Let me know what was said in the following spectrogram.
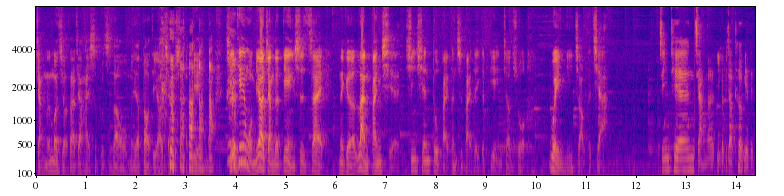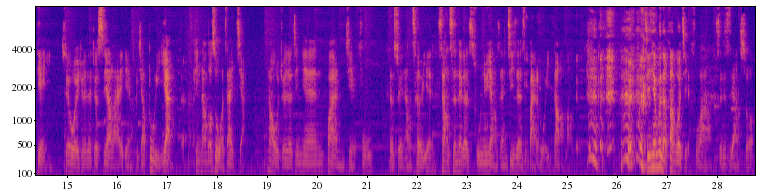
讲那么久，大家还是不知道我们要到底要讲什么电影吗？今天我们要讲的电影是在那个烂番茄新鲜度百分之百的一个电影，叫做《为你找个家》。今天讲了一个比较特别的电影，所以我也觉得就是要来一点比较不一样的。平常都是我在讲，那我觉得今天换姐夫的水塘测验。上次那个《熟女养成记》真的是摆了我一道哈，今天不能放过姐夫啊，是不是这样说？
